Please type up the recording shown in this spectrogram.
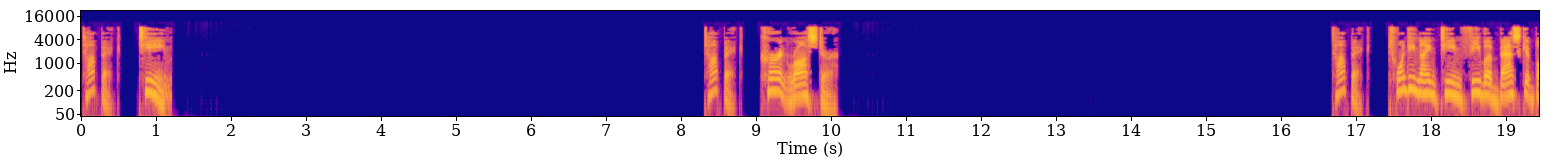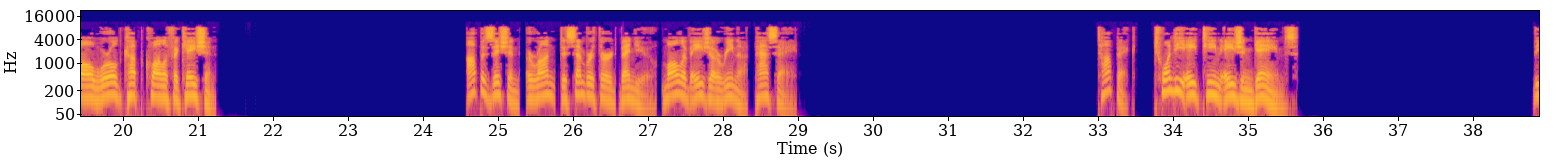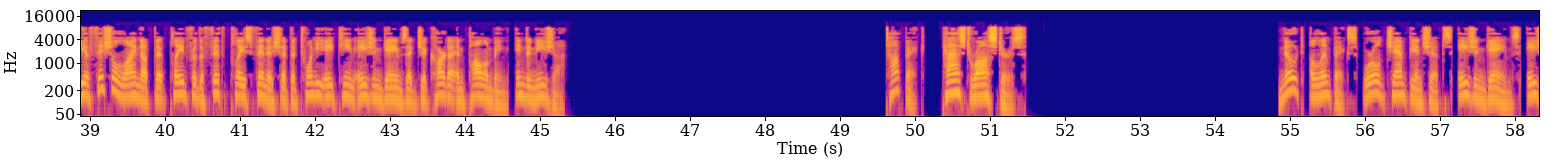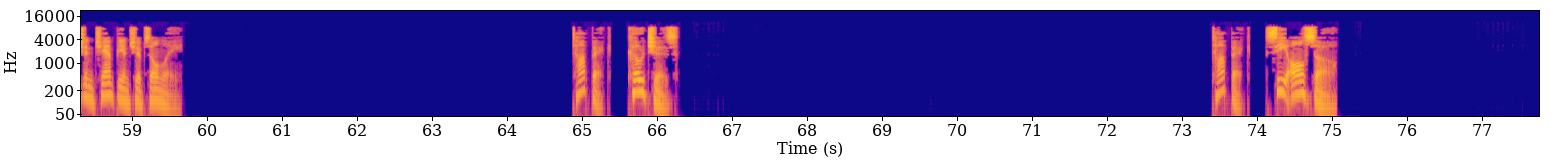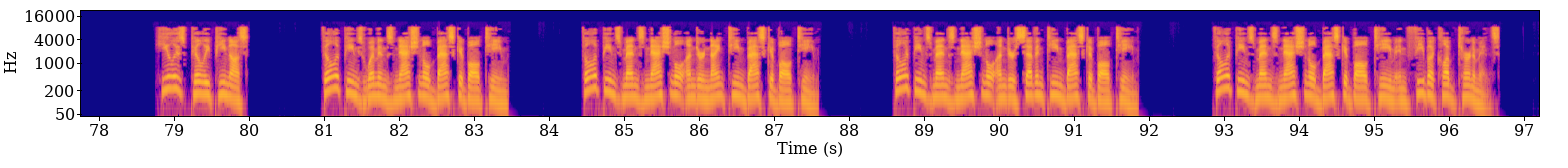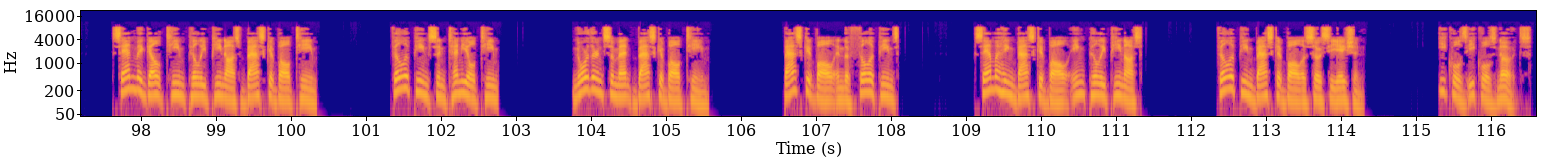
Topic: Team Current roster. Topic. 2019 FIBA Basketball World Cup qualification. Opposition Iran December 3 venue Mall of Asia Arena Pasay. Topic. 2018 Asian Games The official lineup that played for the fifth place finish at the 2018 Asian Games at Jakarta and Palembang, Indonesia Past rosters. Note: Olympics, World Championships, Asian Games, Asian Championships only. Topic: Coaches. Topic: See also. Gilas Pilipinas. Philippines women's national basketball team. Philippines men's national under-19 basketball team. Philippines men's national under-17 basketball team. Philippines men's national basketball team in FIBA club tournaments. San Miguel Team Pilipinas basketball team. Philippine Centennial Team Northern Cement basketball team Basketball in the Philippines Samahang Basketball ng Pilipinas Philippine Basketball Association. Notes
